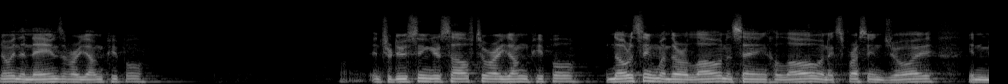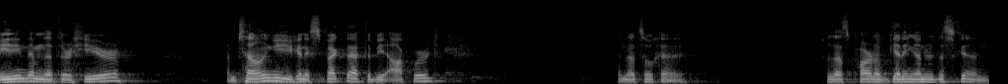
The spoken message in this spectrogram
Knowing the names of our young people, introducing yourself to our young people, noticing when they're alone and saying hello and expressing joy in meeting them that they're here. I'm telling you, you can expect that to be awkward, and that's okay. Because that's part of getting under the skin.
